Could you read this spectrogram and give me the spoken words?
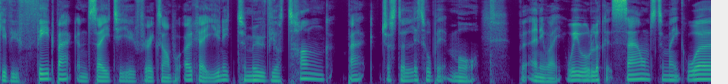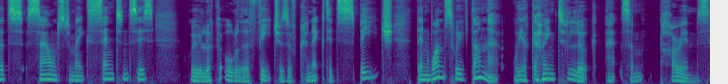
give you feedback and say to you, for example, okay, you need to move your tongue back just a little bit more. But anyway, we will look at sounds to make words, sounds to make sentences. We will look at all of the features of connected speech. Then, once we've done that, we are going to look at some poems.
